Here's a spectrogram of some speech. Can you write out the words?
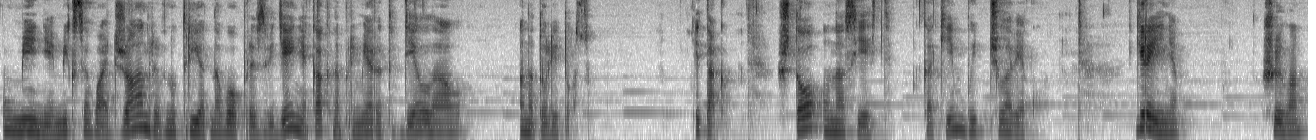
умение миксовать жанры внутри одного произведения, как, например, это делал Анатолий Тос. Итак, что у нас есть? Каким быть человеку? Героиня. Шила.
